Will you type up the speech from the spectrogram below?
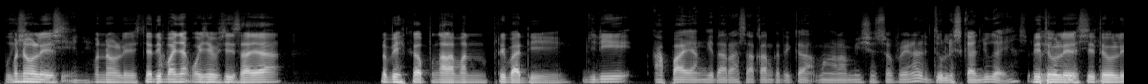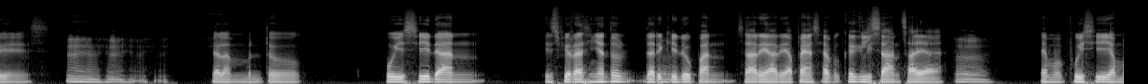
puisi-puisi menulis, ini. menulis. Jadi banyak puisi-puisi saya lebih ke pengalaman pribadi. Jadi apa yang kita rasakan ketika mengalami schizophrenia dituliskan juga ya? Ditulis, puisi. ditulis Hmm, hmm, hmm, hmm. dalam bentuk puisi dan inspirasinya tuh dari Hmm. kehidupan sehari-hari apa yang saya kegelisahan saya. Hmm. Tema puisi yang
